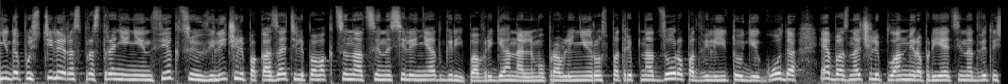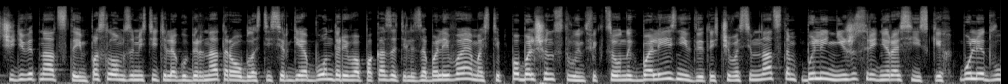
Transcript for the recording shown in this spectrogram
Не допустили распространения инфекции, увеличили показатели по вакцинации населения от гриппа. В региональном управлении Роспотребнадзора подвели итоги года и обозначили план мероприятий на 2019. По словам заместителя губернатора области Сергея Бондарева, показатели заболеваемости по большинству инфекционных болезней в 2018 были ниже среднероссийских. Более 2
